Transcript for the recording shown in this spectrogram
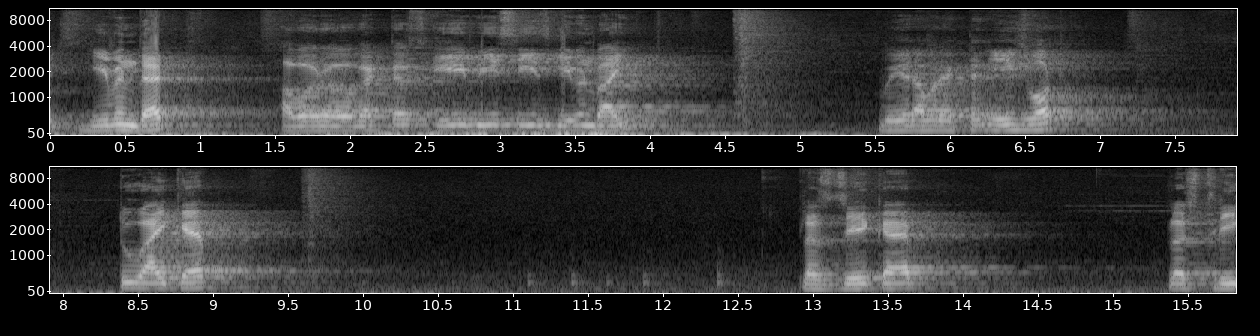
it's given that our uh, vectors A B C is given by where our vector A is what? 2 i cap plus j cap plus 3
